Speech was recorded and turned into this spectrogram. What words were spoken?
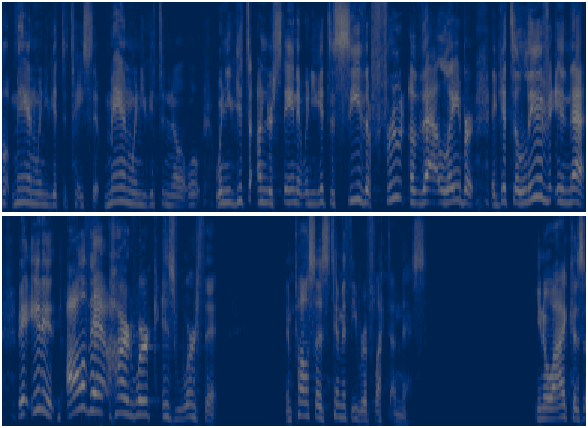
But man, when you get to taste it, man, when you get to know, when you get to understand it, when you get to see the fruit of that labor and get to live in that, it is all that hard work is worth it. And Paul says, Timothy, reflect on this. You know why? Because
